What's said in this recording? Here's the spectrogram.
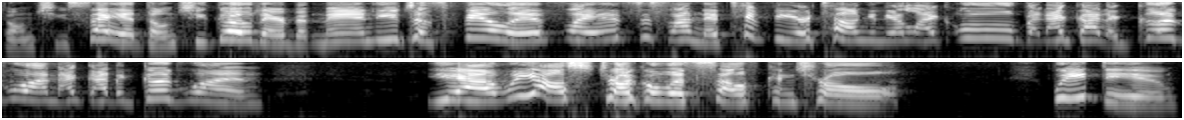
don't you say it don't you go there but man you just feel it. It's like it's just on the tip of your tongue and you're like oh but i got a good one i got a good one. Yeah we all struggle with self-control. We do.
